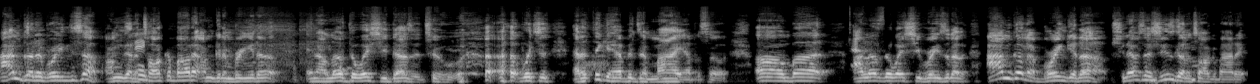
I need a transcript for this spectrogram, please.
I'm going to bring this up. I'm going to exactly. talk about it. I'm going to bring it up. And I love the way she does it too, which is, and I think it happens in my episode. Um, but I love the way she brings it up. I'm going to bring it up. She never says she's going to talk about it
